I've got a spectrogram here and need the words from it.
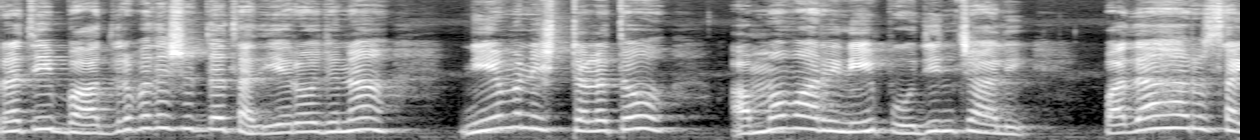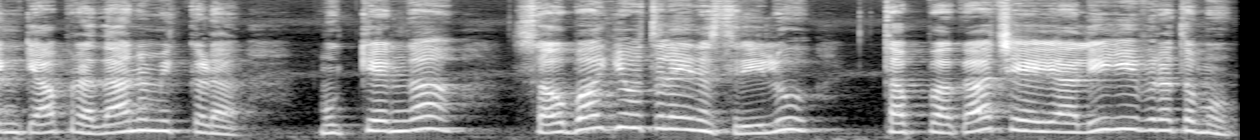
ప్రతి భాద్రపద శుద్ధ తదియ రోజున నియమనిష్టలతో అమ్మవారిని పూజించాలి. పదహారు సంఖ్య ప్రధానమిక్కడ. ముఖ్యంగా సౌభాగ్యవతులైన స్త్రీలు తప్పక చేయాలి ఈ వ్రతము.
